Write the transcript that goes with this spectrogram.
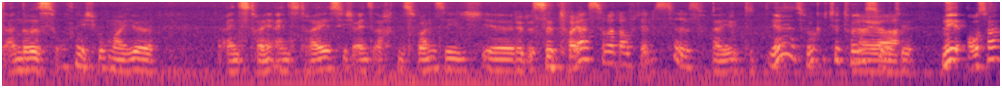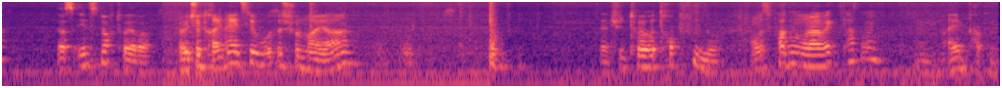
das andere ist auch nicht. Guck mal hier, 1,3 1,30, 1,28. Äh, Das ist das teuerste, was auf der Liste ist. das- ja, ist wirklich der teuerste. Naja. hier. Nee, außer das ist eins noch teurer. Deutsche Reinheitsgebot ist schon mal, ja. Ganz schön teure Tropfen, du. Auspacken oder wegpacken? Einpacken.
